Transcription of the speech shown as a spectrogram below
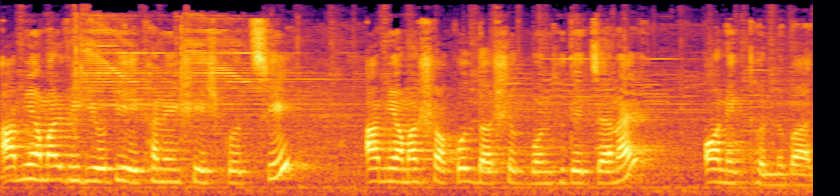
আমি আমার ভিডিওটি এখানেই শেষ করছি। আমি আমার সকল দর্শক বন্ধুদের জানাই অনেক ধন্যবাদ।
